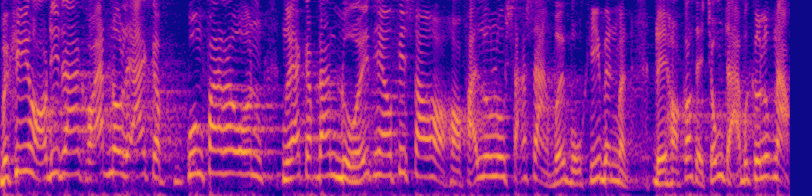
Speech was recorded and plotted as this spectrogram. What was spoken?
Vì khi họ đi ra khỏi Adno nô lệ Ai Cập, quân Pharaoh, người Ai Cập đang đuổi theo phía sau họ, họ phải luôn luôn sẵn sàng với vũ khí bên mình để họ có thể chống trả bất cứ lúc nào.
